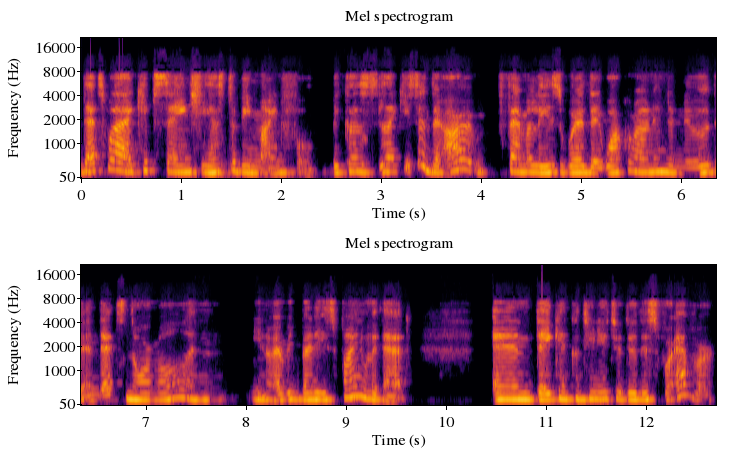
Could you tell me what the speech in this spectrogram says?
That's why I keep saying she has to be mindful because, like you said, there are families where they walk around in the nude and that's normal and you know everybody's fine with that and they can continue to do this forever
